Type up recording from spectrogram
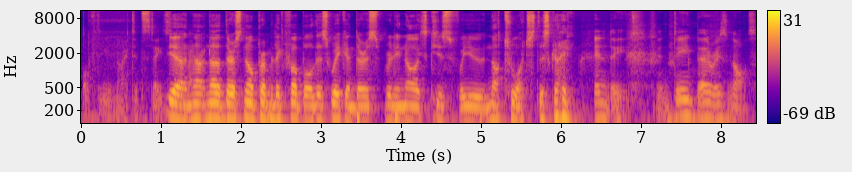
of the United States. yeah, now that there's no Premier League football this weekend, there's really no excuse for you not to watch this game. Indeed, indeed, there is not.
